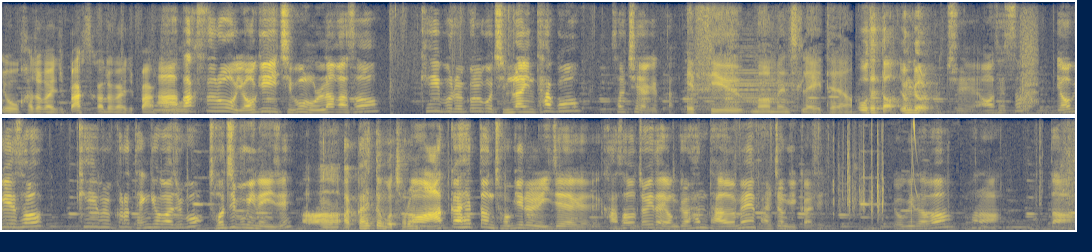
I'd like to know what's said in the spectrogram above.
요거 가져가야지. 박스 가져가야지. 박스. 아 박스로 여기 지붕 올라가서 케이블을 끌고 짚라인 타고 설치해야겠다 A few moments later. 오 됐다. 연결. 그렇지 어 됐어? 여기서 케이블 끌어 당겨가지고 저 지붕이네 이제 아 아까 했던 것처럼. 어 아까 했던 저기를 이제 가서 저기다 연결한 다음에 발전기까지 여기다가 하나 딱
